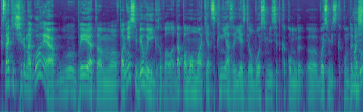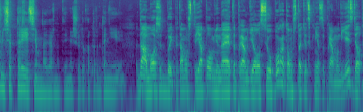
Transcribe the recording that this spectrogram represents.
Кстати, Черногория э, при этом вполне себе выигрывала, да, по-моему, отец Княза ездил в 80 каком, 80 э, каком-то году. 83-м, наверное, ты имеешь в виду, который Дани... Да, может быть, потому что я помню, на это прям делался упор о том, что отец Княза прям он ездил,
